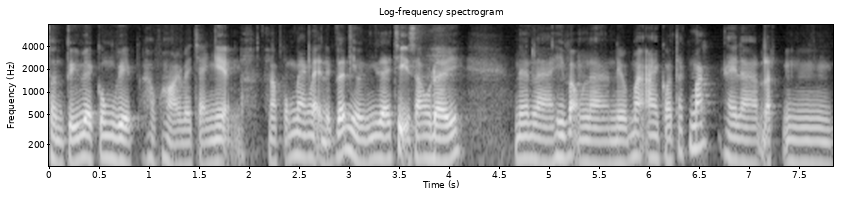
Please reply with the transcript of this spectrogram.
thuần túy về công việc học hỏi và trải nghiệm. Nó cũng mang lại được rất nhiều những giá trị sau đấy. Nên là hy vọng là nếu mà ai có thắc mắc hay là đặt ừm,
